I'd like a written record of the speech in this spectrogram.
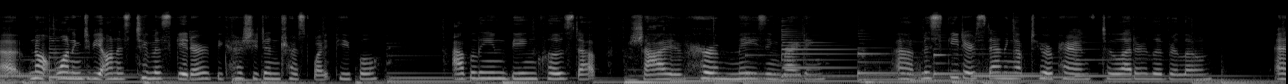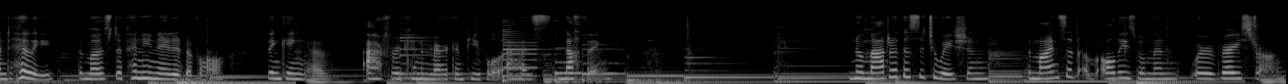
uh, not wanting to be honest to Miss Skeeter because she didn't trust white people. Aibileen being closed up, shy of her amazing writing uh, Miss Skeeter standing up to her parents to let her live alone, and Hilly, the most opinionated of all, thinking of African American people as nothing. No matter the situation, the mindset of all these women were very strong,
